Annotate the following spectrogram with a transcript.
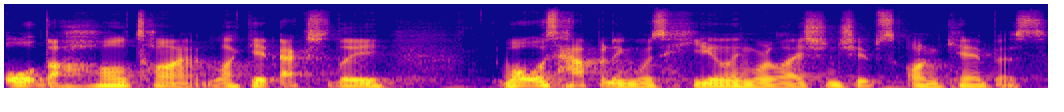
all the whole time. Like it actually what was happening was healing relationships on campus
